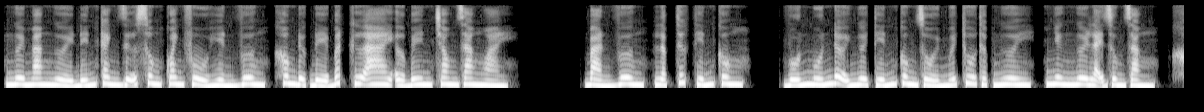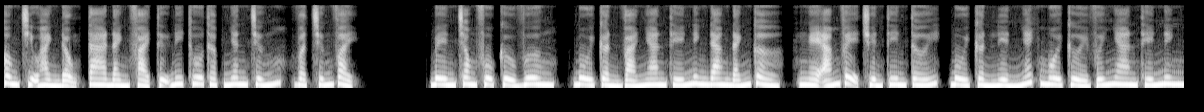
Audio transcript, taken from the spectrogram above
người mang người đến canh giữ xung quanh phủ hiền vương, không được để bất cứ ai ở bên trong ra ngoài. Bản vương, lập tức tiến cung. Vốn muốn đợi ngươi tiến cung rồi mới thu thập ngươi, nhưng ngươi lại dùng rằng, không chịu hành động ta đành phải tự đi thu thập nhân chứng, vật chứng vậy. Bên trong phủ cửu vương, Bùi Cần và Nhan Thế Ninh đang đánh cờ, nghe ám vệ truyền tin tới, Bùi Cần liền nhếch môi cười với Nhan Thế Ninh.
